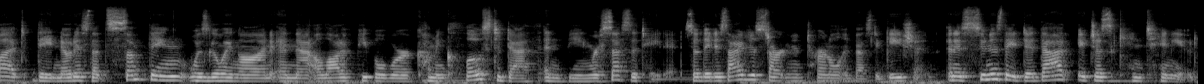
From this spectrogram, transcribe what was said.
but they noticed that something was going on and that a lot of people were coming close to death and being resuscitated. So they decided to start an internal investigation. And as soon as they did that, it just continued.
